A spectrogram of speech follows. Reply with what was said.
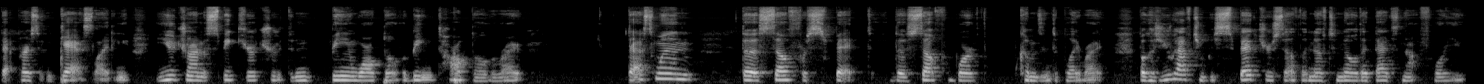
that person gaslighting you you trying to speak your truth and being walked over being talked over right that's when the self-respect the self-worth comes into play, right? Because you have to respect yourself enough to know that that's not for you,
